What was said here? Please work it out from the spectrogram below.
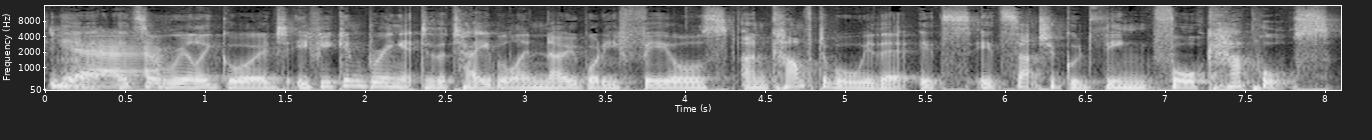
yeah, Yeah. it's a really good if you can bring it to the table and nobody feels uncomfortable with it, it's it's such a good thing for couples.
